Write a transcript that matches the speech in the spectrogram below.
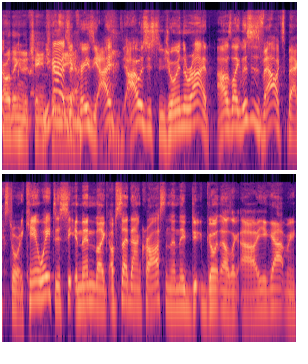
how are they going to change You her guys name? are crazy. I I was just enjoying the ride. I was like, this is Valak's backstory. Can't wait to see. And then like upside down cross, and then they do go. I was like, oh, you got me.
